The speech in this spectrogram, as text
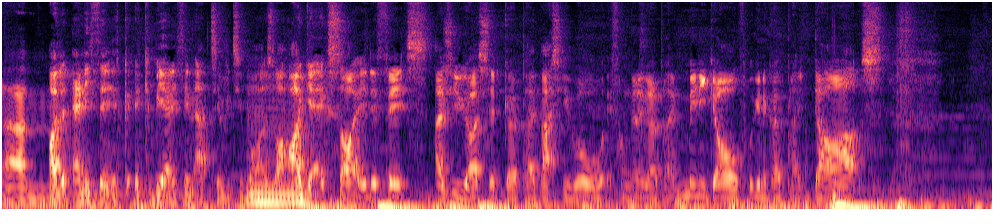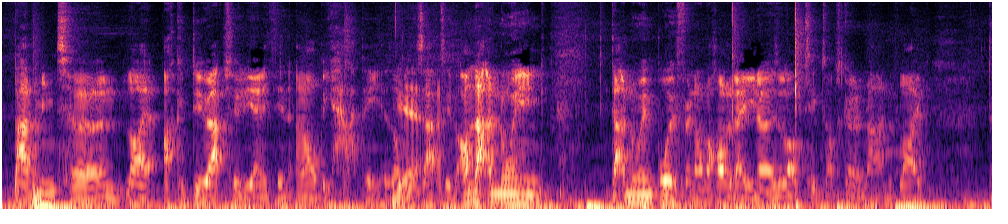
um, I anything it, could be anything activity wise. Like I get excited if it's as you guys said, go play basketball. If I'm going to go play mini golf, we're going to go play darts, badminton. Like I could do absolutely anything, and I'll be happy as long as it's active. I'm that annoying, that annoying boyfriend on a holiday. You know, there's a lot of TikToks going around of like. The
